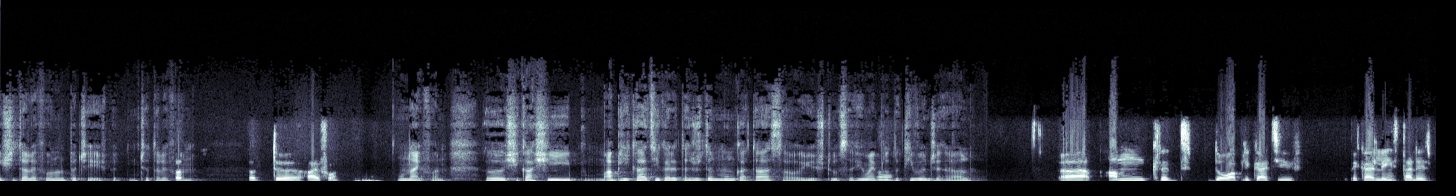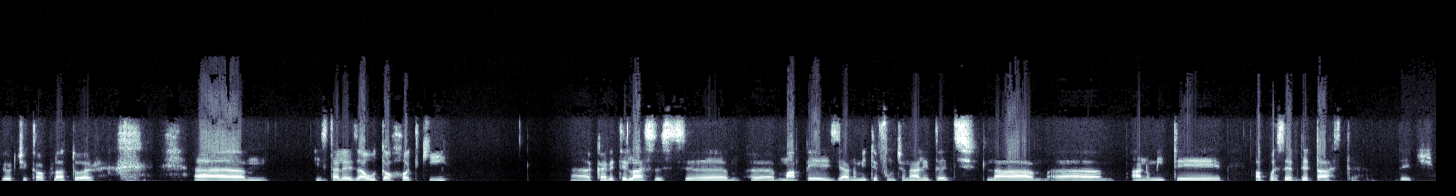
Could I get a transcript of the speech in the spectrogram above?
Și telefonul pe ce ești? Pe ce telefon? Tot, tot uh, iPhone. Un iPhone. Uh, și ca și aplicații care te ajută în munca ta sau, eu știu, să fii mai productiv în general? Uh, am, cred, două aplicații pe care le instalez pe orice calculator. uh, instalez Auto Hotkey, uh, care te lasă să uh, mapezi anumite funcționalități la uh, anumite apăsări de tastă. Deci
